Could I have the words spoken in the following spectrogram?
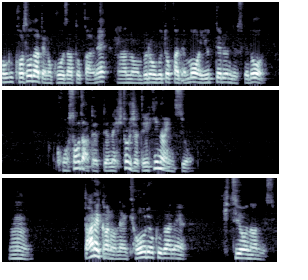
僕子育ての講座とかねあのブログとかでも言ってるんですけど子育てってね一人じゃできないんですよ。うん。誰かのね協力がね必要なんですよ。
